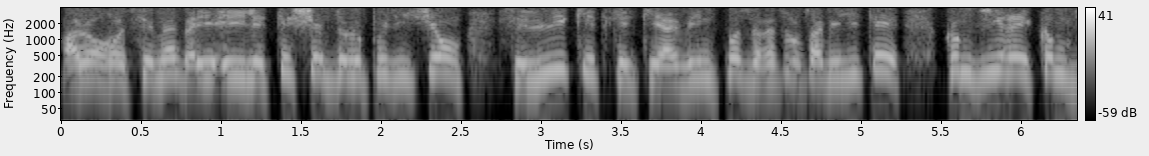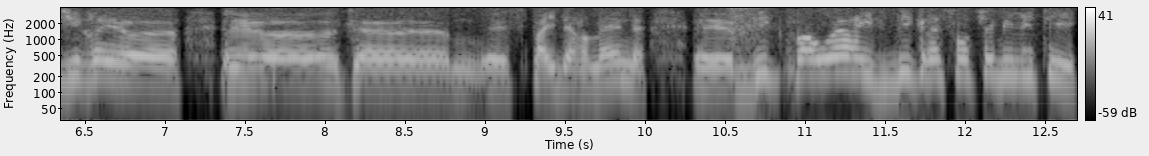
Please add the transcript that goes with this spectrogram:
Alors, c'est même, et, il était chef de l'opposition. C'est lui qui, qui, qui avait une poste de responsabilité. Comme dirait, comme dirait euh, euh, euh, Spider-Man, big power is big responsibility.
